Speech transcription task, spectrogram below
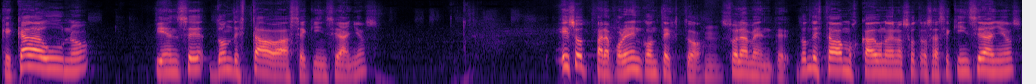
que cada uno piense dónde estaba hace 15 años. Eso para poner en contexto Mm. solamente. ¿Dónde estábamos cada uno de nosotros hace 15 años?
